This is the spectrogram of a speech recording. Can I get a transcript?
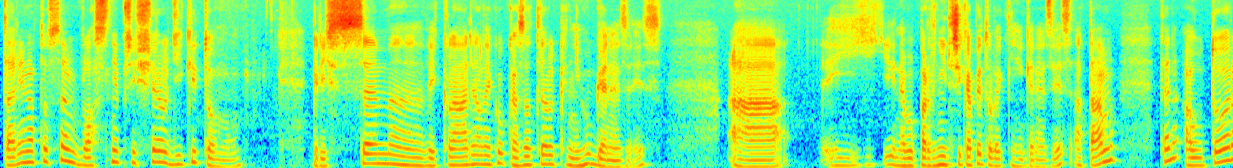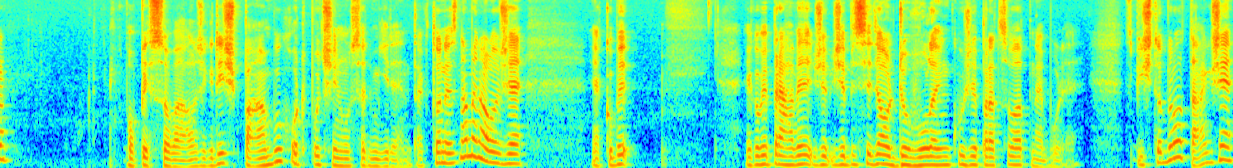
tady na to jsem vlastně přišel díky tomu, když jsem vykládal jako kazatel knihu Genesis a nebo první tři kapitoly knihy Genesis a tam ten autor popisoval, že když pán Bůh odpočinul sedmý den, tak to neznamenalo, že jakoby jakoby právě, že, že by si dal dovolenku, že pracovat nebude. Spíš to bylo tak, že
